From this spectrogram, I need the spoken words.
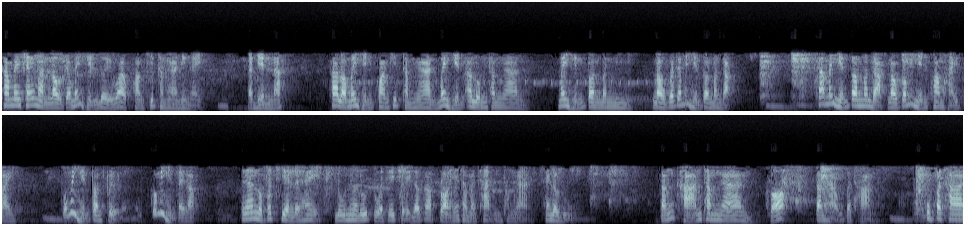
ถ้าไม่ใช้มันเราจะไม่เห็นเลยว่าความคิดทำงานยังไงประเด็นนะถ้าเราไม่เห็นความคิดทำงาน ไม่เห็นอารมณ์ทำงาน ไม่เห็นตอนมันมี เราก็จะไม่เห็นตอนมันดับ ถ้าไม่เห็นตอนมันดับ เราก็ไม่เห็นความหายไป ก็ไม่เห็นตอนเกิด ก็ไม่เห็นใจรักเพราะฉะนั้นหลวงพ่อเทียนเลยให้ รู้เนื้อรู้ตัวเฉยๆแล้วก็ปล่อยให้ธรรมชาติมันทำงาน ให้เราดู สังขารทำงาน เพราะตัณหาอุปทาน อุปทาน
